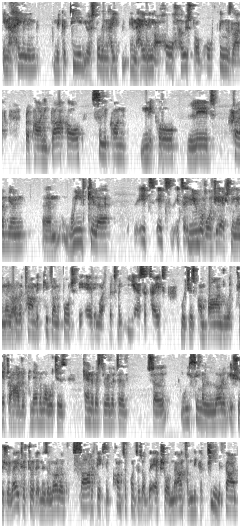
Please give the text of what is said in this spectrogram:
inhaling nicotine, you're still inhaling a whole host of all things like propylene glycol, silicon, nickel, lead, chromium, um, weed killer. It's, it's, it's innumerable what you're actually, and a lot of the time the kids are unfortunately adding what vitamin E acetate, which is combined with tetrahydrocannabinol, which is cannabis derivative. So we're seeing a lot of issues related to it and there's a lot of side effects and consequences of the actual amount of nicotine found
